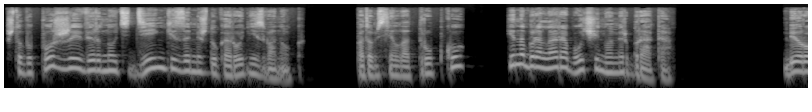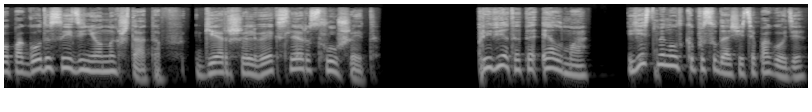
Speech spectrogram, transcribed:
чтобы позже вернуть деньги за междугородний звонок. Потом сняла трубку и набрала рабочий номер брата. Бюро погоды Соединенных Штатов. Гершель Векслер слушает. «Привет, это Элма. Есть минутка посудачить о погоде?»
